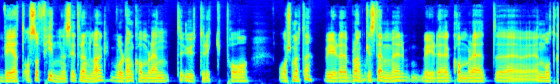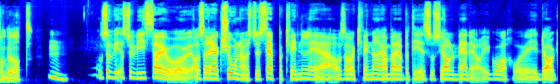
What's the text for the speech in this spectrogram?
vet også finnes i Trøndelag, hvordan kommer den til uttrykk på årsmøtet? Blir det blanke stemmer? Det, kommer det et, eh, en motkandidat? Mm. Og så, viser jo altså reaksjoner, hvis du ser på altså kvinner i Arbeiderpartiet i sosiale medier i går og i dag,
